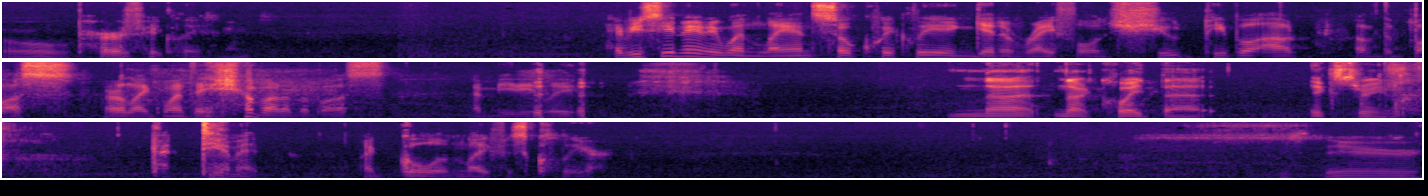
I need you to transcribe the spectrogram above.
Oh, Perfectly. Have you seen anyone land so quickly and get a rifle and shoot people out of the bus? Or like when they jump out of the bus immediately? Not not quite that extreme. God damn it. My goal in life is clear. Is there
